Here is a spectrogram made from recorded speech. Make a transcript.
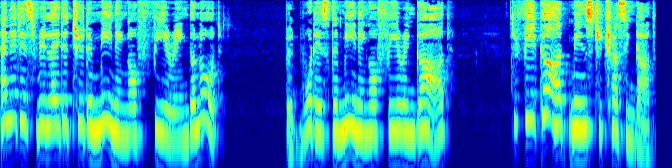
And it is related to the meaning of fearing the Lord. But what is the meaning of fearing God? To fear God means to trust in God.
